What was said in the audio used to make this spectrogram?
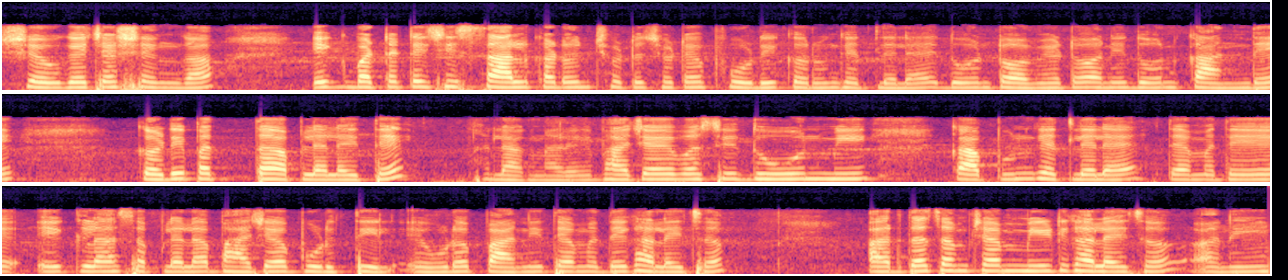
शेवग्याच्या शेंगा एक बटाट्याची साल काढून छोट्या छोट्या फोडी करून घेतलेल्या आहे. दोन टॉमॅटो आणि दोन कांदे कढीपत्ता आपल्याला इथे लागणार आहे. भाज्या व्यवस्थित धुवून मी कापून घेतलेल्या आहे त्यामध्ये एक ग्लास आपल्याला भाज्या बुडतील एवढं पाणी त्यामध्ये घालायचं. अर्धा चमचा मीठ घालायचं आणि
